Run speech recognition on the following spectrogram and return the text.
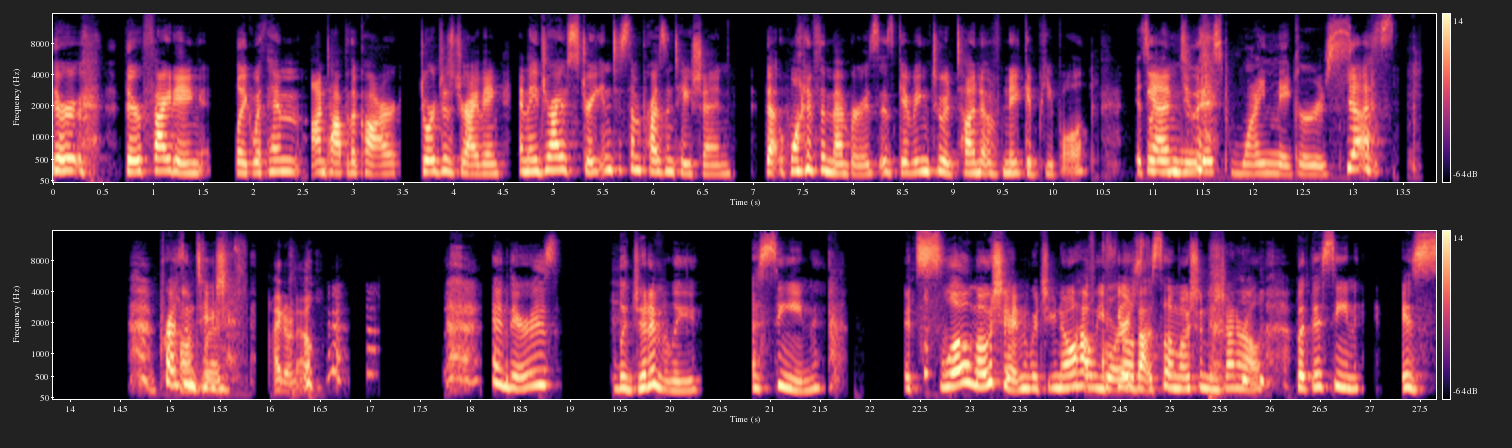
they're they're fighting like with him on top of the car. George is driving and they drive straight into some presentation that one of the members is giving to a ton of naked people. It's like and, a nudist winemakers. Yes. Presentation. Conference. I don't know. and there is legitimately a scene. It's slow motion, which you know how of we course. feel about slow motion in general. but this scene is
